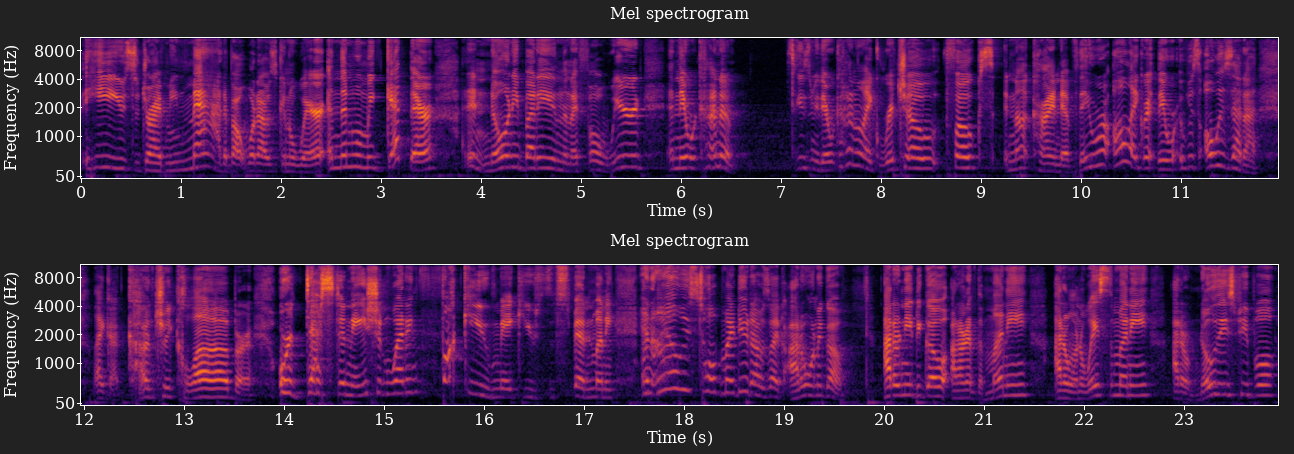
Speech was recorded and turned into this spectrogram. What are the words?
he used to drive me mad about what I was going to wear. And then when we get there, I didn't know anybody, and then I felt weird, and they were kind of excuse me, they were kind of like richo folks, not kind of. They were all like they were. It was always at a like a country club or or destination wedding. Fuck you, make you spend money. And I always told my dude, I was like, I don't want to go. I don't need to go. I don't have the money. I don't want to waste the money. I don't know these people.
